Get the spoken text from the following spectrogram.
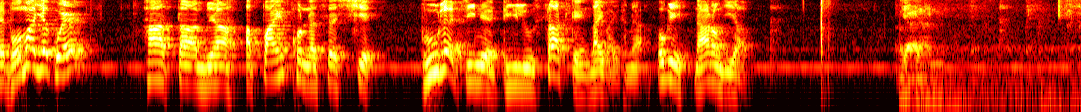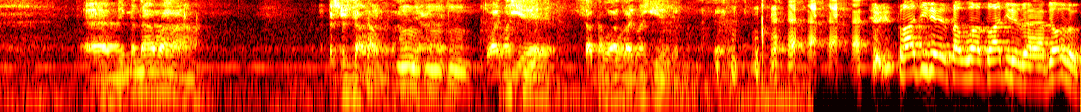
အဲဘောမရက်ွယ်ဟာတာများအပိုင်း88ဘူးလက်ကြီးနဲ့ဒီလူစတင်လိုက်ပါပြီခင်ဗျโอเคနားထောင်ကြည့်ရအောင် ကြာတယ်အဲဒီမနာပါပလိဆောင်ပါတွားကြည့်ရဲ့စပ်ပွားတွားကြည့်ရဲ့ သွားကြည့်တဲ့စဘောကသွားကြည့်တယ်ဆိုတာပြောလို့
